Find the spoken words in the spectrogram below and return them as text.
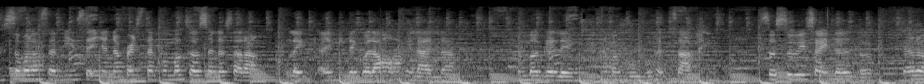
gusto ko lang sabihin sa inyo na first time ko magsasala sa rank. Like, I mean, like, wala akong kakilala na magaling na magbubuhat sa akin. So, suicidal to. Pero,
